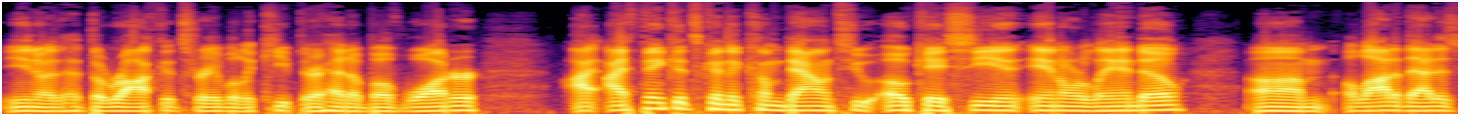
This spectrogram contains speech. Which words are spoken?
you know, that the Rockets are able to keep their head above water. I, I think it's going to come down to OKC in, Orlando. Um, a lot of that is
